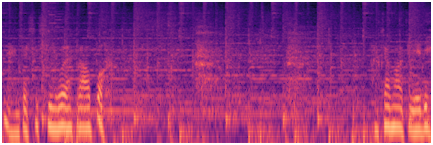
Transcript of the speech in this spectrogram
Niente si scivola troppo. Facciamo a piedi.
